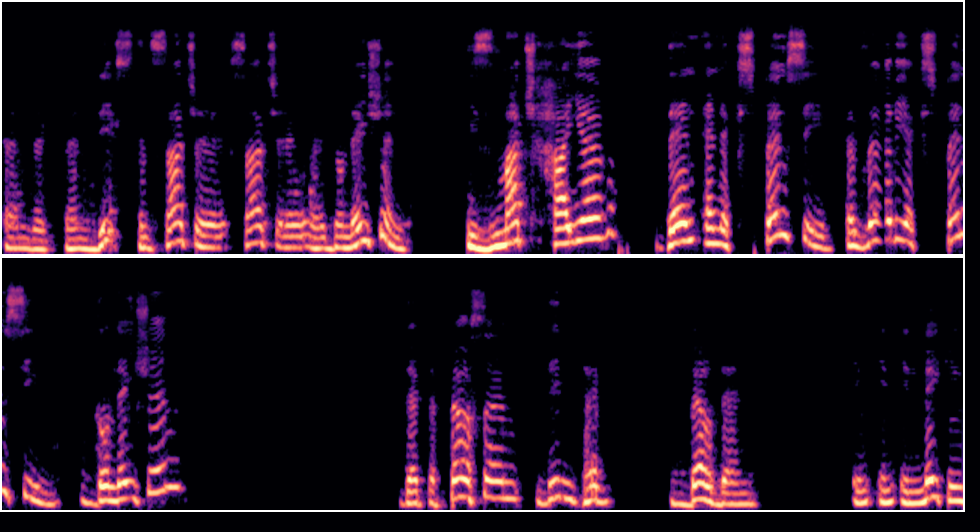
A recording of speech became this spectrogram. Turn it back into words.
and, uh, and this and such a such a, a donation is much higher than an expensive, a very expensive donation that the person didn't have burden in, in, in making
